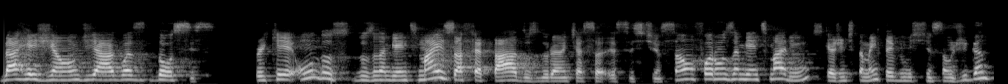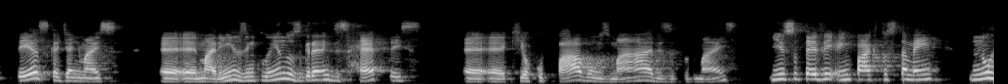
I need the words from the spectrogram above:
da região de águas doces. Porque um dos, dos ambientes mais afetados durante essa, essa, extinção foram os ambientes marinhos, que a gente também teve uma extinção gigantesca de animais é, é, marinhos, incluindo os grandes répteis é, é que ocupavam os mares e tudo mais. E isso teve impactos também no,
